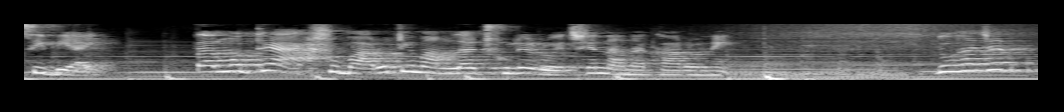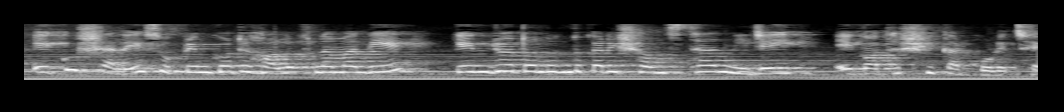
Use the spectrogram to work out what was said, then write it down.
সিবিআই তার মধ্যে একশো বারোটি মামলা ঝুলে রয়েছে নানা কারণে। দু সালে সুপ্রিম কোর্টে হলফনামা দিয়ে কেন্দ্রীয় তদন্তকারী সংস্থা নিজেই কথা স্বীকার করেছে।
